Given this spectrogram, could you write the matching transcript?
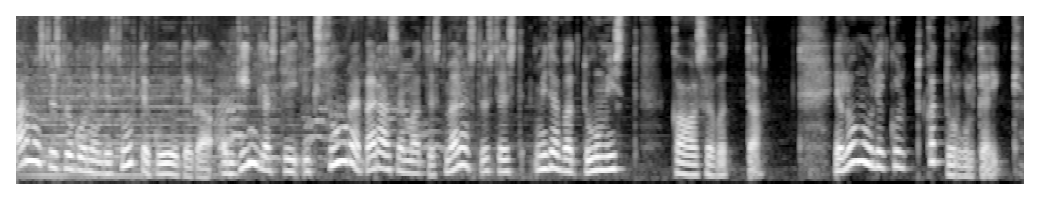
armastuslugu nende suurte kujudega on kindlasti üks suurepärasematest mälestustest, mida Batumist kaasa võtta. ja loomulikult ka turul käik.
